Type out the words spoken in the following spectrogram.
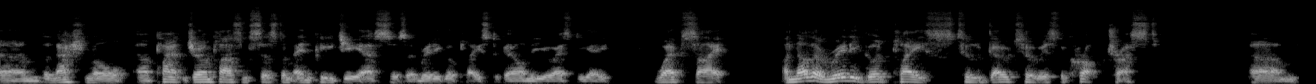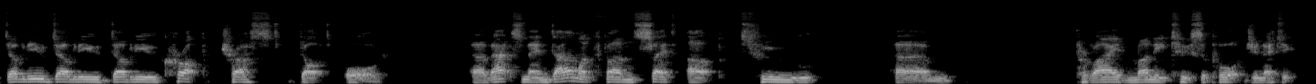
um, the National uh, Plant Germplasm System (NPGS) is a really good place to go on the USDA website. Another really good place to go to is the Crop Trust. Um, www.croptrust.org. Uh, that's an endowment fund set up to um, provide money to support genetic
